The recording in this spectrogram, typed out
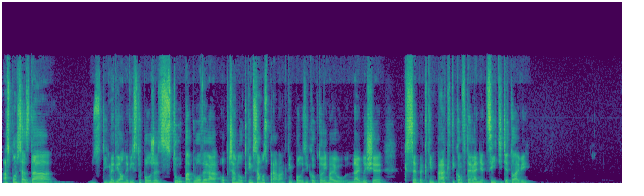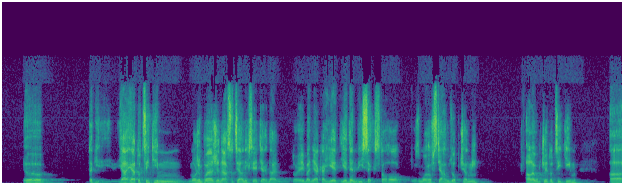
aspoň sa zdá z tých mediálnych výstupov, že stúpa dôvera občanov k tým samozprávam, k tým politikom, ktorých majú najbližšie k sebe, k tým praktikom v teréne. Cítite to aj vy? Uh tak ja, ja to cítim, môžem povedať, že na sociálnych sieťach to je iba nejaká jed, jeden výsek z toho, z môjho vzťahu s občanmi, ale určite to cítim. A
